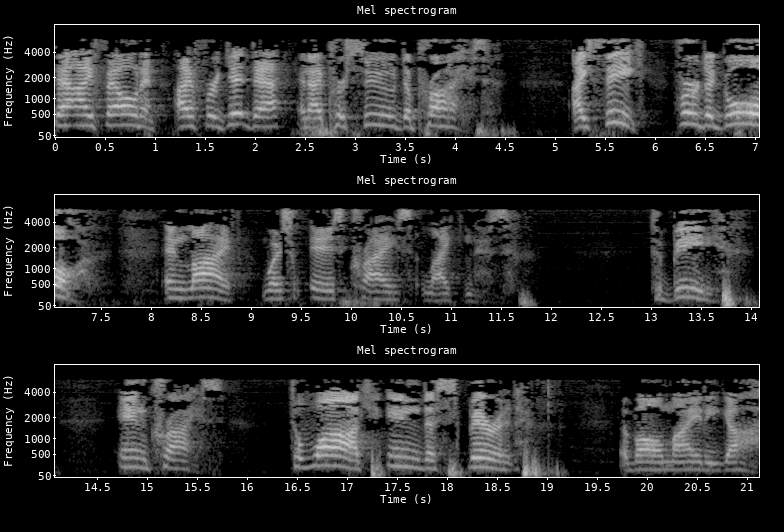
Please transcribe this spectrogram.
that I felt, and I forget that, and I pursue the prize. I seek for the goal in life, which is Christ's likeness. To be in Christ, to walk in the Spirit of Almighty God.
